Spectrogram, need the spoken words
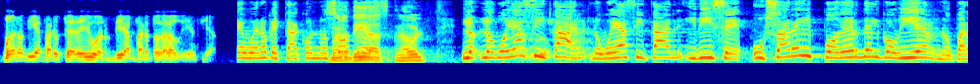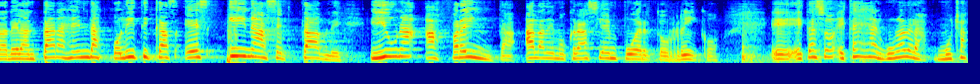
Buenos días para ustedes y buenos días para toda la audiencia. Qué bueno que está con nosotros. Buenos días, senador. Lo, lo, voy a citar, lo voy a citar y dice, usar el poder del gobierno para adelantar agendas políticas es inaceptable y una afrenta a la democracia en Puerto Rico. Eh, esta, son, esta es alguna de las muchas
